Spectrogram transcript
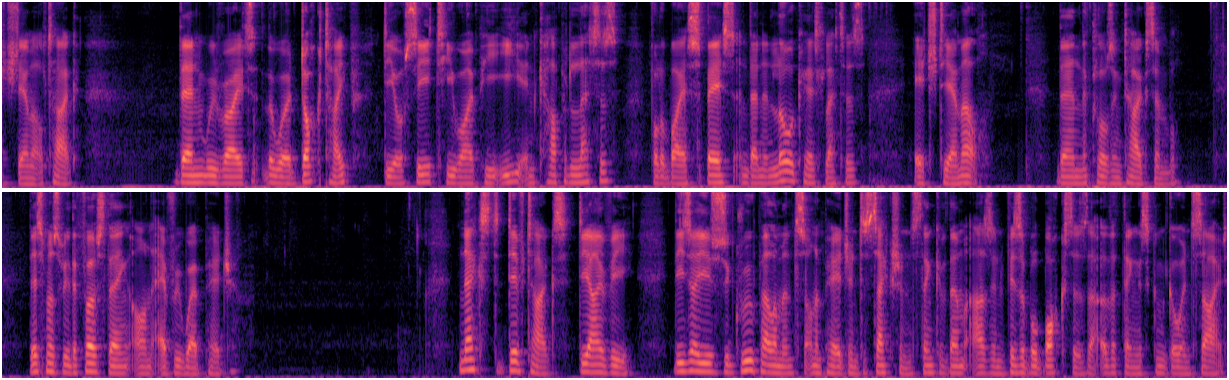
HTML tag. Then we write the word doc type, D-O-C-T-Y-P-E in capital letters, followed by a space, and then in lowercase letters, HTML. Then the closing tag symbol. This must be the first thing on every web page. Next, div tags, div. These are used to group elements on a page into sections. Think of them as invisible boxes that other things can go inside.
